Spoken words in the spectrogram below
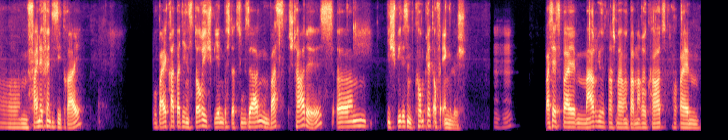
ähm, Final Fantasy 3. Wobei gerade bei diesen Story-Spielen muss ich dazu sagen, was schade ist, ähm, die Spiele sind komplett auf Englisch. Mhm. Was jetzt bei Mario, sag ich mal, und bei Mario Kart beim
